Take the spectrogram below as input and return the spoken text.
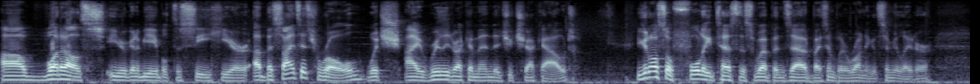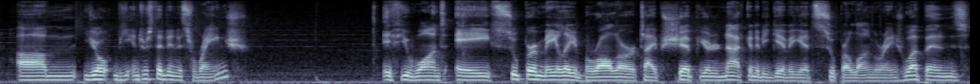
Uh, what else you're going to be able to see here? Uh, besides its role, which I really recommend that you check out, you can also fully test this weapons out by simply running a simulator. Um, you'll be interested in its range. If you want a super melee brawler type ship, you're not going to be giving it super long range weapons.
